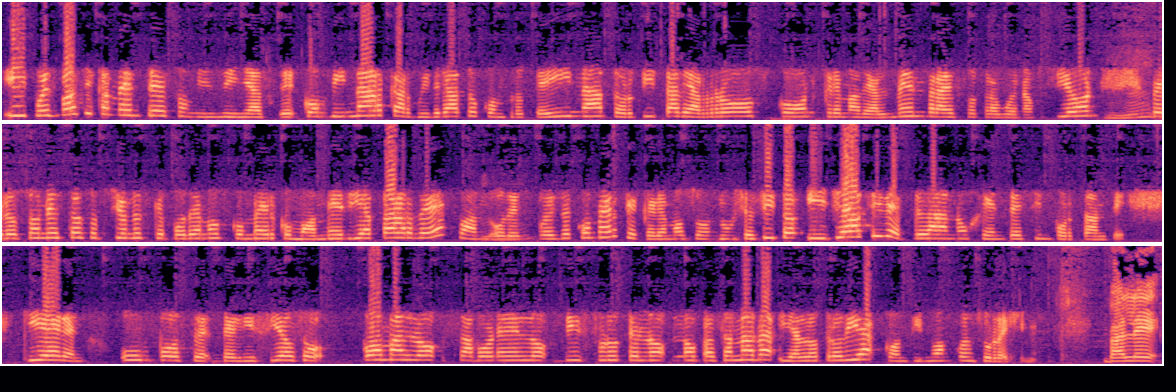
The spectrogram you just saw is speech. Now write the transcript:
Y pues básicamente eso, mis niñas, de combinar carbohidrato con proteína, tortita de arroz con crema de almendra es otra buena opción, pero son estas opciones que podemos comer como a media tarde cuando o después de comer que queremos un dulcecito. Y ya si de plano, gente, es importante, quieren un postre delicioso, cómanlo, saborenlo, disfrútenlo, no pasa nada y al otro día continúan con su régimen. Vale,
